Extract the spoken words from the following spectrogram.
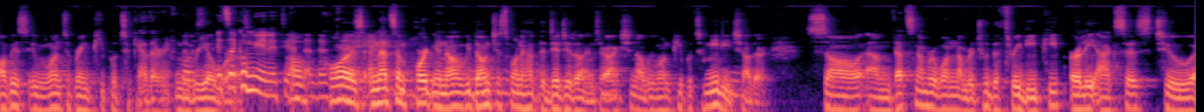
obviously we want to bring people together in the real It's world. It's a community. at the end Of the course, and that's important. You know, we don't just want to have the digital interaction. Now we want people to meet each Mm. other. So um, that's number one. Number two, the 3D peep, early access to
